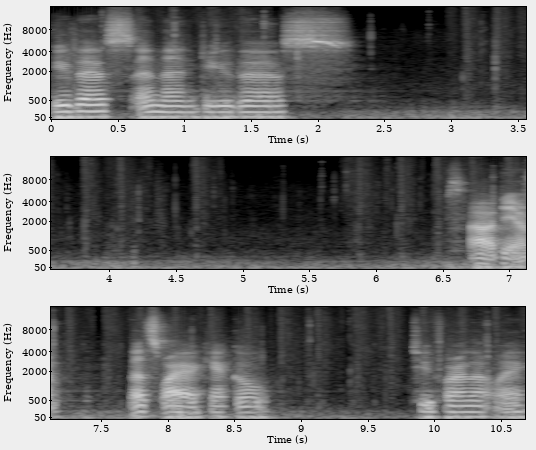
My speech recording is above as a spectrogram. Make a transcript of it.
Do this, and then do this. Ah, damn. That's why I can't go too far that way.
